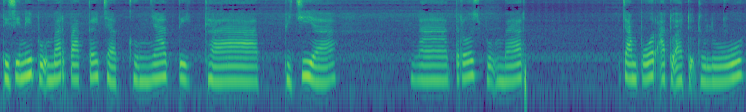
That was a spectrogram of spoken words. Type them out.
di sini Bu Umbar pakai jagungnya tiga biji ya nah terus Bu Umbar campur aduk-aduk dulu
